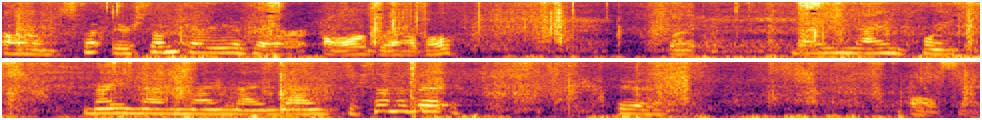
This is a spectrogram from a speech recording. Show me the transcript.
Um, so, there's some areas that are all gravel, but 99.99999% of it is all sand.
